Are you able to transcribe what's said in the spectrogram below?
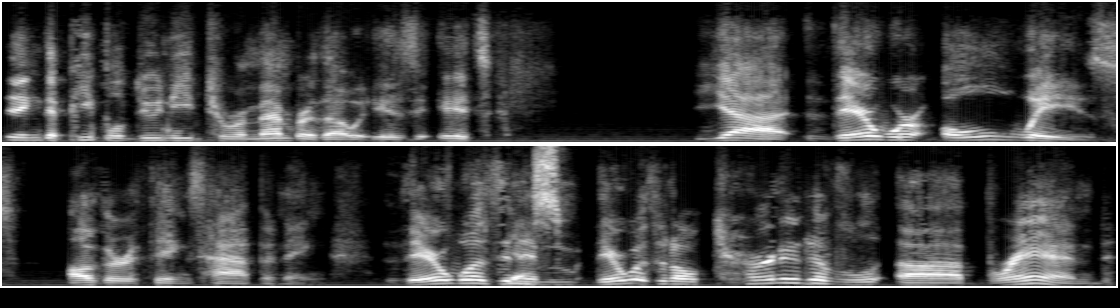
thing that people do need to remember though is it's yeah, there were always other things happening. There was an yes. there was an alternative uh, brand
